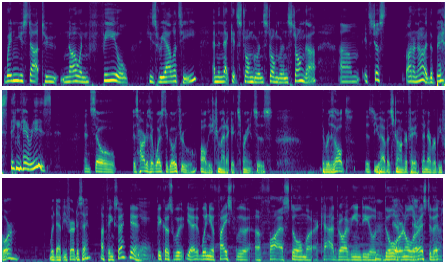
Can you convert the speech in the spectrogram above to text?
when you start to know and feel his reality, and then that gets stronger and stronger and stronger, um, it's just, I don't know, the best thing there is. And so, as hard as it was to go through all these traumatic experiences, the result is you have a stronger faith than ever before. Would that be fair to say? I think so. Yeah. Yeah. Because we, yeah, when you're faced with a, a firestorm or a car driving into your door yeah, and all yeah, the rest of it,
